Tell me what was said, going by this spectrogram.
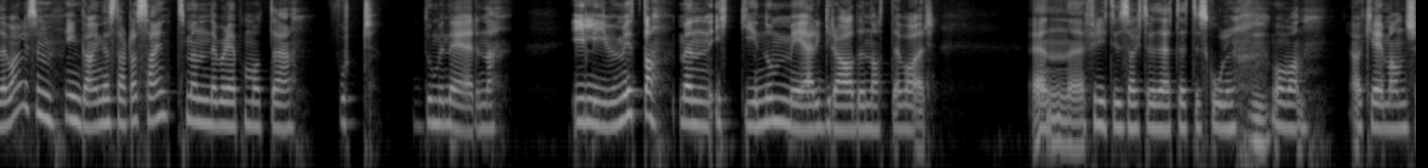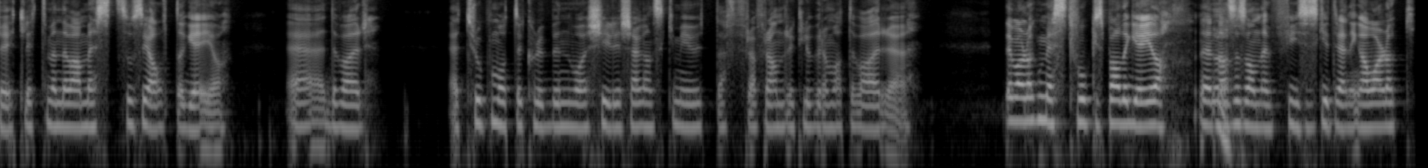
det var liksom inngangen. Jeg starta seint, men det ble på en måte fort dominerende i livet mitt, da. Men ikke i noe mer grad enn at det var en eh, fritidsaktivitet etter skolen, Mm. hvor man OK, man skøyt litt, men det var mest sosialt og gøy, og eh, det var Jeg tror på en måte klubben vår skiller seg ganske mye ut derfra fra andre klubber om at det var eh, Det var nok mest fokus på å ha det gøy, da. Den, Ja. altså, sånn, den fysiske treninga var nok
